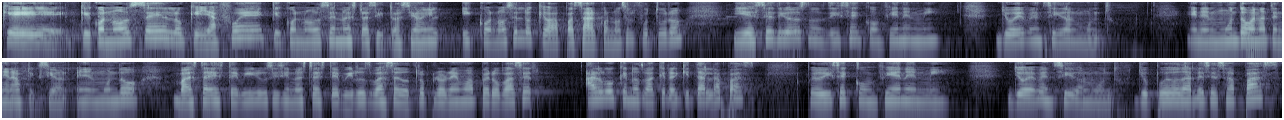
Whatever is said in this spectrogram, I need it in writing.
que, que, conoce lo que ya fue, que conoce nuestra situación y, conoce lo que va a pasar, conoce el futuro. Y ese Dios nos dice, confíen en mí, yo he vencido al mundo. En el mundo van a tener aflicción, en el mundo va a estar este virus y si no está este virus va a ser otro problema, pero va a ser algo que nos va a querer quitar la paz. Pero dice, confíen en mí, yo he vencido al mundo, yo puedo darles esa paz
